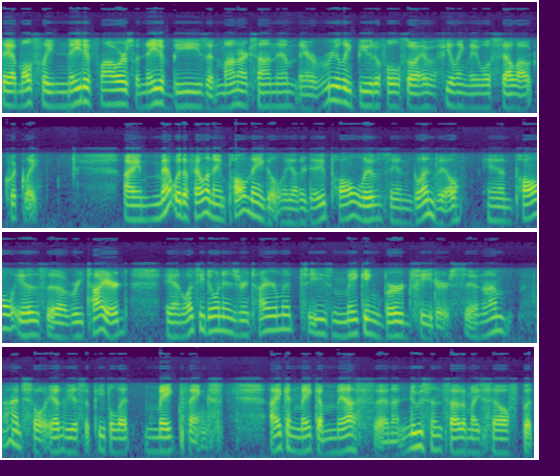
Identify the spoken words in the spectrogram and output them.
They have mostly native flowers with native bees and monarchs on them. They are really beautiful, so I have a feeling they will sell out quickly. I met with a fellow named Paul Nagel the other day. Paul lives in Glenville, and Paul is uh, retired. And what's he doing in his retirement? He's making bird feeders, and I'm I'm so envious of people that make things. I can make a mess and a nuisance out of myself, but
